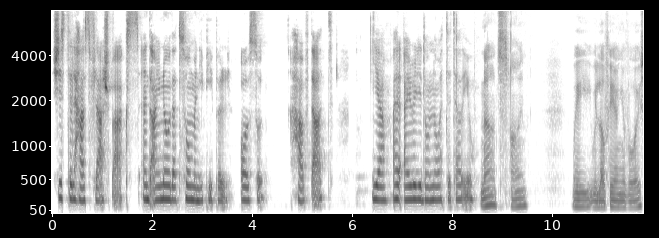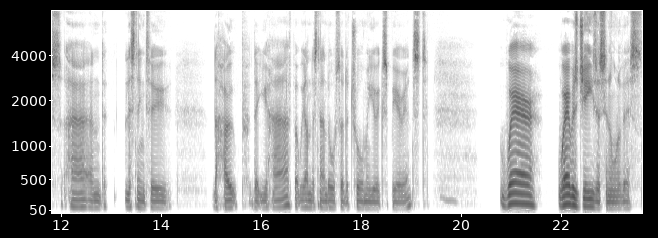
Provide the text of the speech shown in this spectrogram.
she still has flashbacks and I know that so many people also have that. Yeah, I, I really don't know what to tell you. No, it's fine. We we love hearing your voice uh, and listening to the hope that you have, but we understand also the trauma you experienced. Where where was Jesus in all of this?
